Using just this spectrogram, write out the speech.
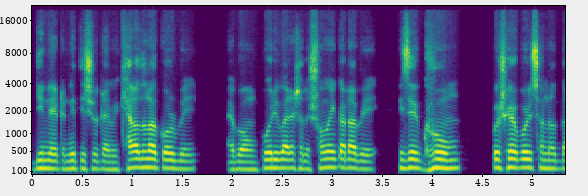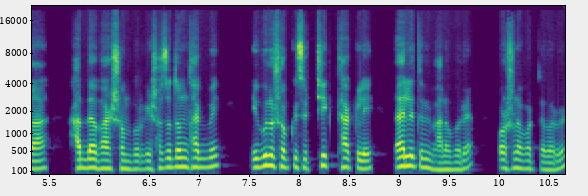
দিনে একটা নির্দিষ্ট টাইমে খেলাধুলা করবে এবং পরিবারের সাথে সময় কাটাবে। নিজের ঘুম, পরিষ্কার পরিচ্ছন্নতা, খাদ্যাভ্যাস সম্পর্কে সচেতন থাকবে। এগুলো সবকিছু ঠিক থাকলে তাহলে তুমি ভালো করে পড়াশোনা করতে পারবে।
